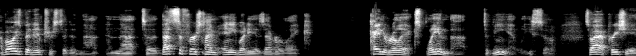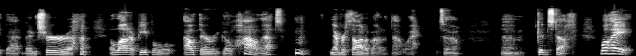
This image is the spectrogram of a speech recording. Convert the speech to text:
I've always been interested in that. And that, uh, that's the first time anybody has ever like kind of really explained that to me at least. So so I appreciate that. I'm sure uh, a lot of people out there would go, wow, that's hmm, never thought about it that way. So um, good stuff. Well, hey,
